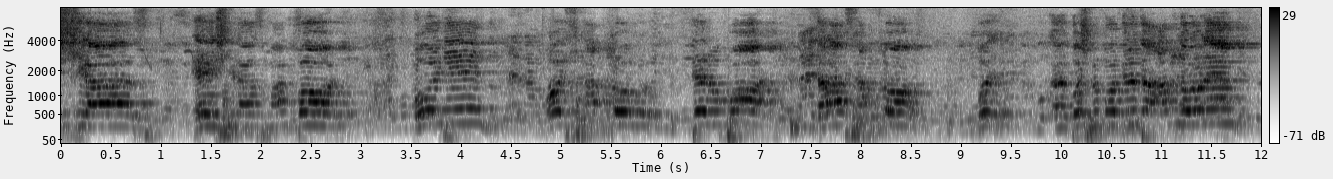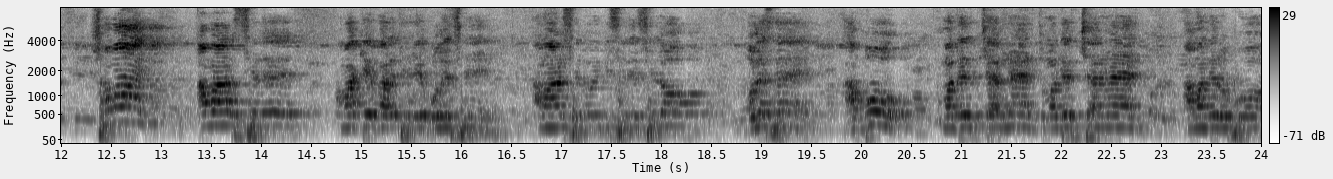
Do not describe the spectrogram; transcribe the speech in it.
সিরাজ এই সিরাজ মাকবর ওই দিন ওই ছাত্রদের উপর যারা ছাত্র বৈ- আহ, বৈষম্য বিরোধী আন্দোলনের সময় আমার ছেলে আমাকে বাড়ি থেকে বলেছে আমার ছেলে ওই ছেলে ছিল বলেছে আব্বু আমাদের চেয়ারম্যান তোমাদের চেয়ারম্যান আমাদের উপর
